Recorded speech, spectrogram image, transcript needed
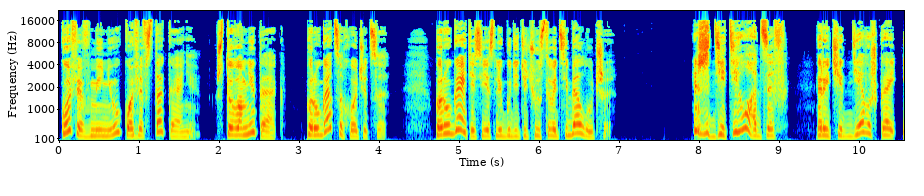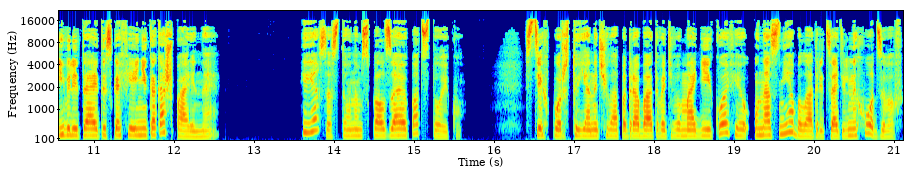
Кофе в меню, кофе в стакане. Что вам не так? Поругаться хочется? Поругайтесь, если будете чувствовать себя лучше. «Ждите отзыв!» — рычит девушка и вылетает из кофейни, как ошпаренная. Я со стоном сползаю под стойку. С тех пор, что я начала подрабатывать в магии кофе, у нас не было отрицательных отзывов.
